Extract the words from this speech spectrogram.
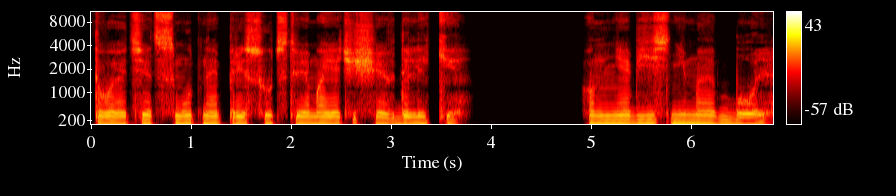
Твой отец — смутное присутствие, маячащее вдалеке. Он — необъяснимая боль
